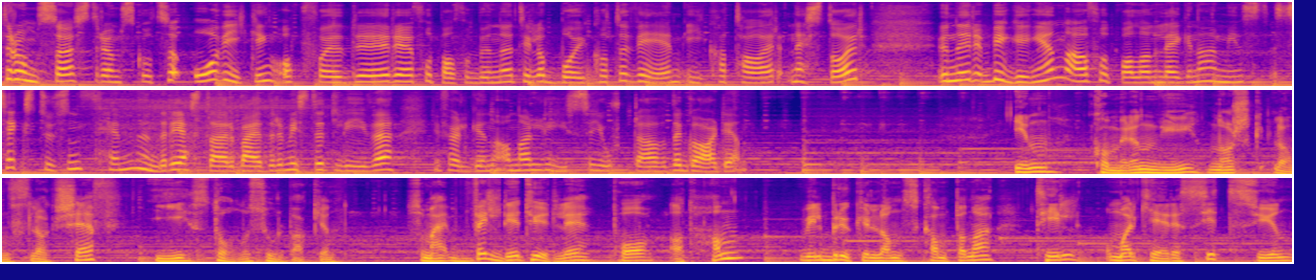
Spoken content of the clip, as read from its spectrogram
Tromsø, Strømsgodset og Viking oppfordrer Fotballforbundet til å boikotte VM i Qatar neste år. Under byggingen av fotballanleggene har minst 6500 gjestearbeidere mistet livet, ifølge en analyse gjort av The Guardian. Inn kommer en ny norsk landslagssjef i Ståle Solbakken, som er veldig tydelig på at han vil bruke landskampene til å markere sitt syn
